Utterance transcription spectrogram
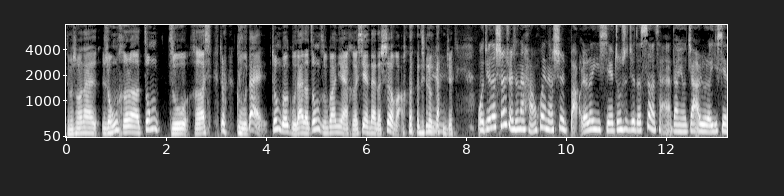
怎么说呢？融合了宗族和就是古代中国古代的宗族观念和现代的社保 这种感觉。我觉得深水城的行会呢是保留了一些中世纪的色彩啊，但又加入了一些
